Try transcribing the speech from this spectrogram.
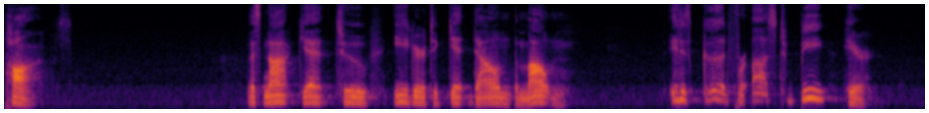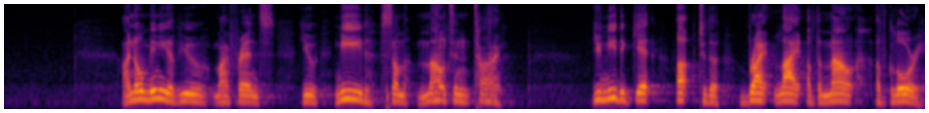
Pause. Let's not get too eager to get down the mountain. It is good for us to be here. I know many of you, my friends, you need some mountain time. You need to get up to the bright light of the Mount of Glory.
